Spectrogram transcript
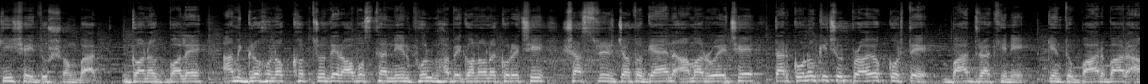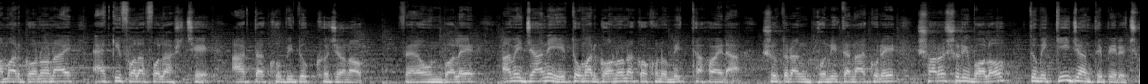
কি সেই দুঃসংবাদ? গণক বলে, আমি গ্রহ নক্ষত্রদের অবস্থান নির্ভুলভাবে গণনা করেছি। শাস্ত্রের যত জ্ঞান আমার রয়েছে, তার কোনো কিছুর প্রয়োগ করতে বাদ রাখিনি। কিন্তু বারবার আমার গণনায় একই ফলাফল আসছে, আর তা খুবই দুঃখজনক। ফেরাউন বলে, আমি জানি তোমার গণনা কখনো মিথ্যা হয় না। সুতরাং ভনিতা না করে সরাসরি বলো, তুমি কি জানতে পেরেছ?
